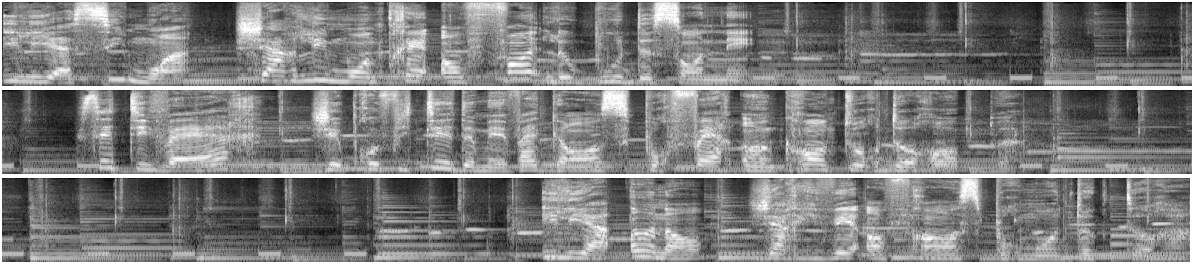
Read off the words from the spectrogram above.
Il y a six mois, Charlie montrait enfin le bout de son nez. Cet hiver, j'ai profité de mes vacances pour faire un grand tour d'Europe. Il y a un an, j'arrivais en France pour mon doctorat.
